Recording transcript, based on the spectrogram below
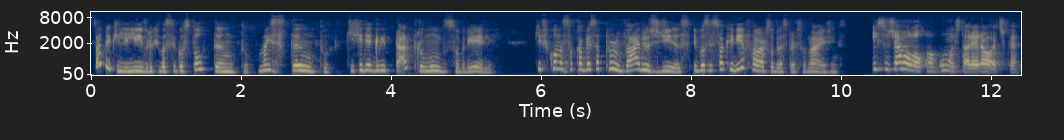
Sabe aquele livro que você gostou tanto, mas tanto, que queria gritar para o mundo sobre ele? Que ficou na sua cabeça por vários dias e você só queria falar sobre as personagens? Isso já rolou com alguma história erótica?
